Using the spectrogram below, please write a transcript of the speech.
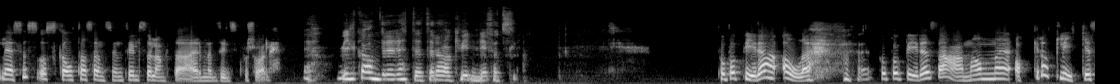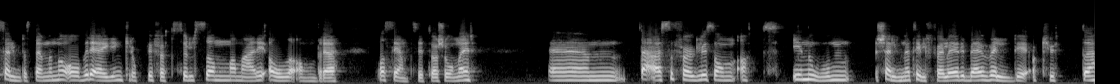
leses og skal tas hensyn til så langt det er medisinsk forsvarlig. Ja. Hvilke andre rettigheter har kvinner i fødselen? på papiret, alle. På papiret så er man eh, akkurat like selvbestemmende over egen kropp i fødsel som man er i alle andre pasientsituasjoner. Ehm, det er selvfølgelig sånn at i noen sjeldne tilfeller ved veldig akutte,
